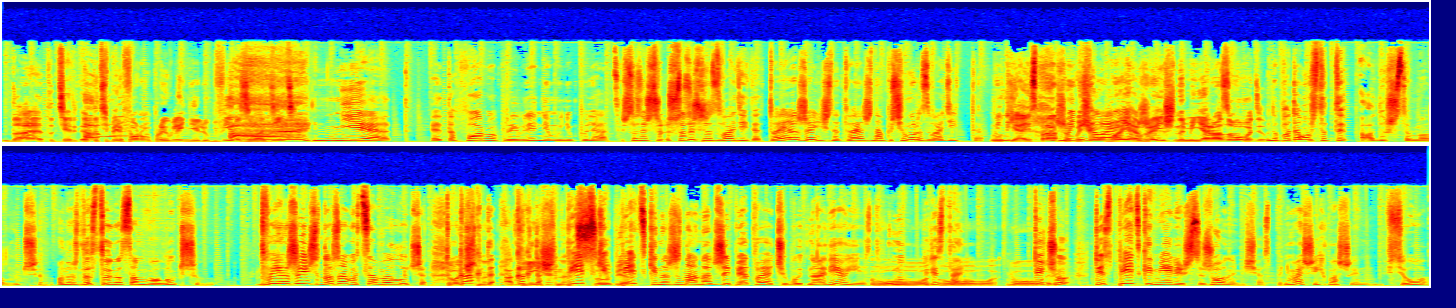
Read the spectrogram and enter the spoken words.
Да, это теперь, это теперь форма проявления любви, разводить. Нет, это форма проявления манипуляции. Что значит, что значит разводить? Это твоя женщина, твоя жена. Почему разводить-то? Мы Вот не- я и спрашиваю, почему говорим- моя женщина меня разводит? Ну потому что ты... Она же самая лучшая. Она же достойна самого лучшего. Твоя женщина должна быть самая лучшая. Точно, как-то, отлично, как Петьки, супер. Петькина жена на джипе, а твоя что будет на авео ездить? Во, ну, во, перестань. Во, во, во, ты что, ты с Петькой меряешься женами сейчас, понимаешь, их машинами, все.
